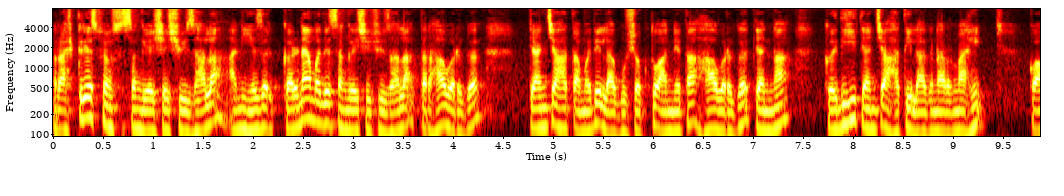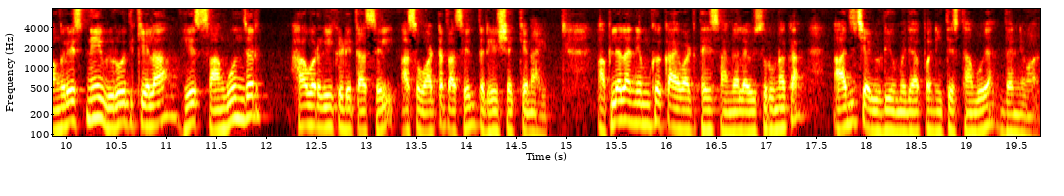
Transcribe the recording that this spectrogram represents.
राष्ट्रीय स्वयंसेवक संघ यशस्वी झाला आणि हे जर करण्यामध्ये संघ यशस्वी झाला तर हा वर्ग त्यांच्या हातामध्ये लागू शकतो. अन्यथा हा वर्ग त्यांना कधीही त्यांच्या हाती लागणार नाही. काँग्रेसने विरोध केला हे सांगून जर हा वर्ग असेल असं वाटत असेल तर हे शक्य नाही. आपल्याला नेमकं काय वाटतं हे सांगायला विसरू नका. आजच्या व्हिडिओमध्ये आपण इथेच थांबूया. धन्यवाद.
